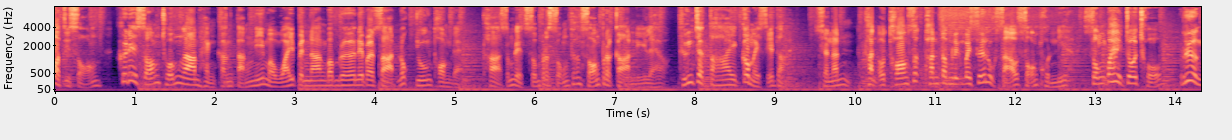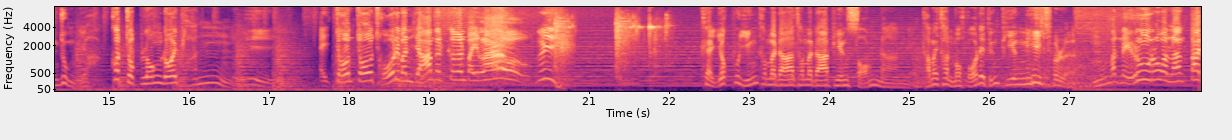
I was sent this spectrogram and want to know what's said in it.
ข้อที่สองคือได้สองโฉมงามแห่งกังตังนี้มาไว้เป็นนางบำเรอในปราสาทนกยูงทองแดง ถ้าสำเร็จสมประสงค์ทั้งสองประการนี้แล้ว ถึงจะตายก็ไม่เสียดาย ฉะนั้นท่านเอาทองสักพันตำลึงไปซื้อลูกสาวสองคนเนี้ยส่งไปให้โจโฉ เรื่องยุ่งยากก็จบลงโดยพลันไอ้โจรโจโฉนี่มันหยามกันเกินไปแล้วเฮ้ยแค่ยกผู้หญิงธรรมดาธรรมดาเพียงสองนางเนี่ย ทำให้ท่านโมโหได้ถึงเพียงนี้เชียวเหรอหืมท่านไม่รู้หรือว่านางใต้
